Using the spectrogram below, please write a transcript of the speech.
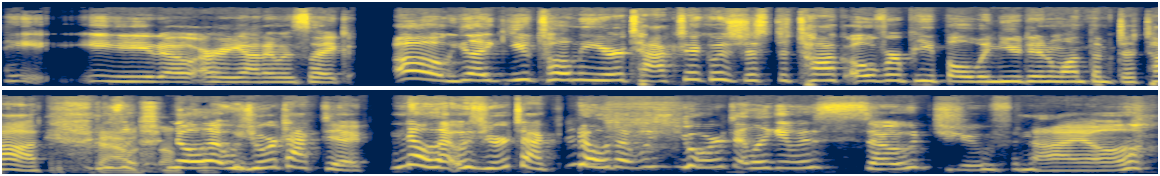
he, you know Ariana was like, oh, like you told me your tactic was just to talk over people when you didn't want them to talk. That like, no, that was your tactic. No, that was your tactic. No, that was your ta-. like. It was so juvenile.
